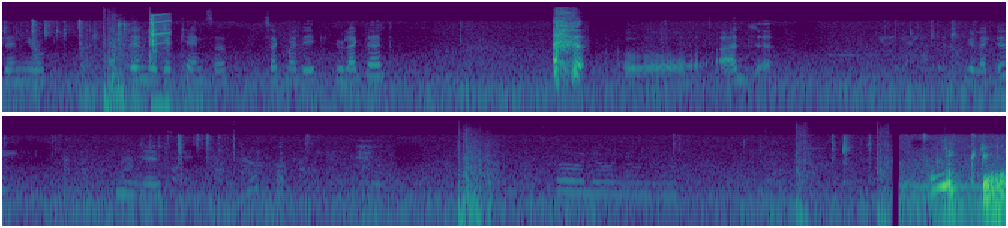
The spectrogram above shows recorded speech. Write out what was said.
Genio. then you get cancer. Suck my dick. You like that? oh, Anje. You like it? Mm, yes. oh no no no. Lick you.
